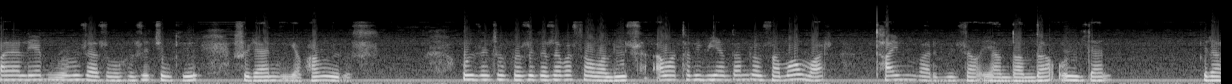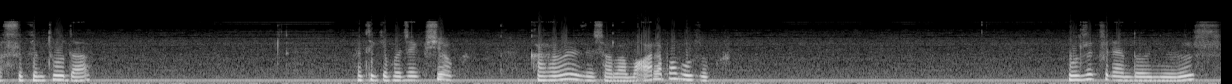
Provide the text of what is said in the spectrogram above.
Ayarlayabilmemiz lazım o hızı. Çünkü fren yapamıyoruz. O yüzden çok hızlı gaza basmamalıyız. Ama tabii bir yandan da zaman var. Time var bir yandan da. O yüzden biraz sıkıntı o da. Artık yapacak bir şey yok. Kazanırız inşallah ama araba bozuk. Bozuk frende oynuyoruz.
